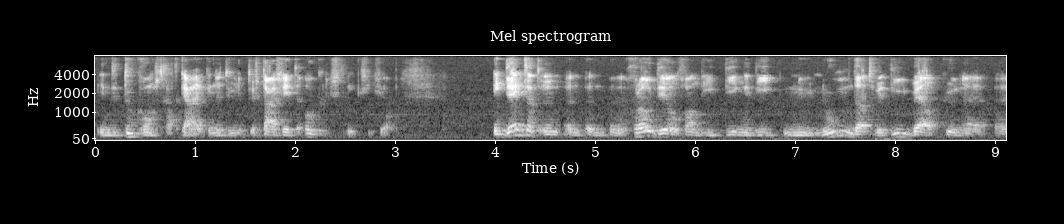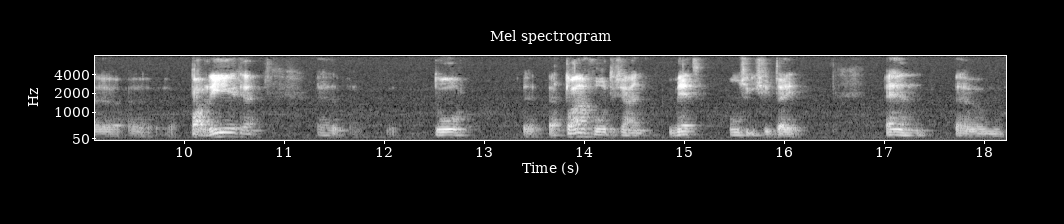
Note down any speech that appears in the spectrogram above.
in de toekomst gaat kijken natuurlijk. Dus daar zitten ook restricties op. Ik denk dat een, een, een, groot deel van die dingen die ik nu noem, dat we die wel kunnen uh, uh, pareren uh, door er klaar voor te zijn met onze ICT. En um,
